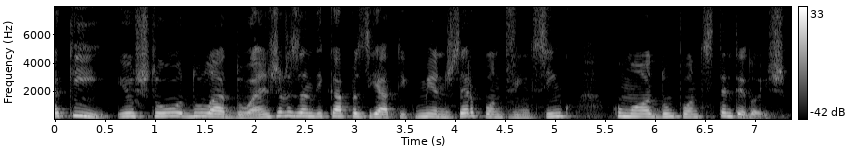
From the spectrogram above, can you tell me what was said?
Aqui eu estou do lado do Angers, handicap asiático menos 0.25 com modo de 1.72.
